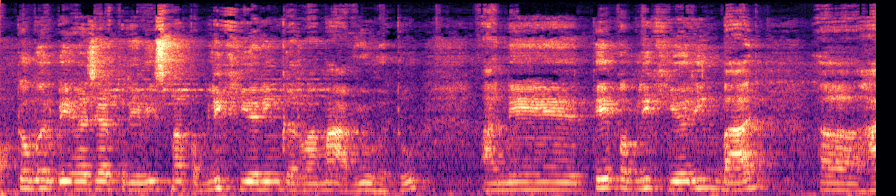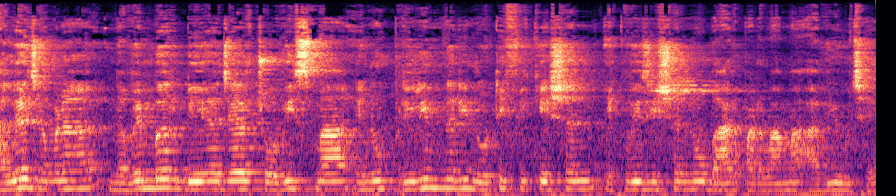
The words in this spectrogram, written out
ઓક્ટોબર બે હજાર ત્રેવીસમાં પબ્લિક હિયરિંગ કરવામાં આવ્યું હતું. અને તે પબ્લિક હિયરિંગ બાદ હાલ જ હમણાં નવેમ્બર બે હજાર ચોવીસમાં એનું પ્રિલિમિનરી નોટિફિકેશન એક્વિઝિશનનું બહાર પાડવામાં આવ્યું છે,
